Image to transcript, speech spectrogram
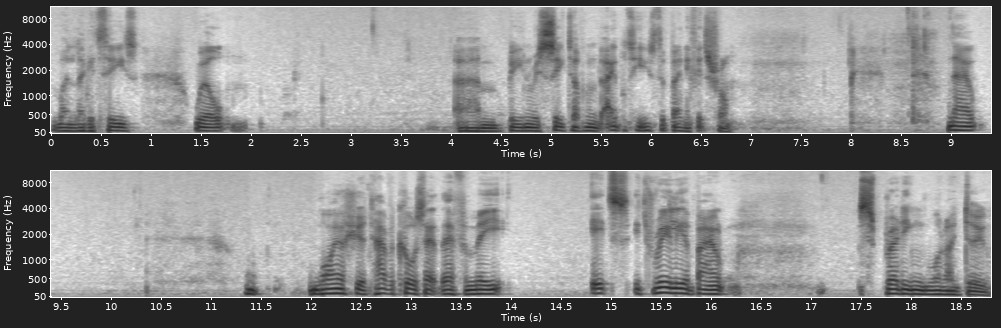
my legatees, will um, be in receipt of and able to use the benefits from. Now, why I should have a course out there for me, it's it's really about spreading what I do.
